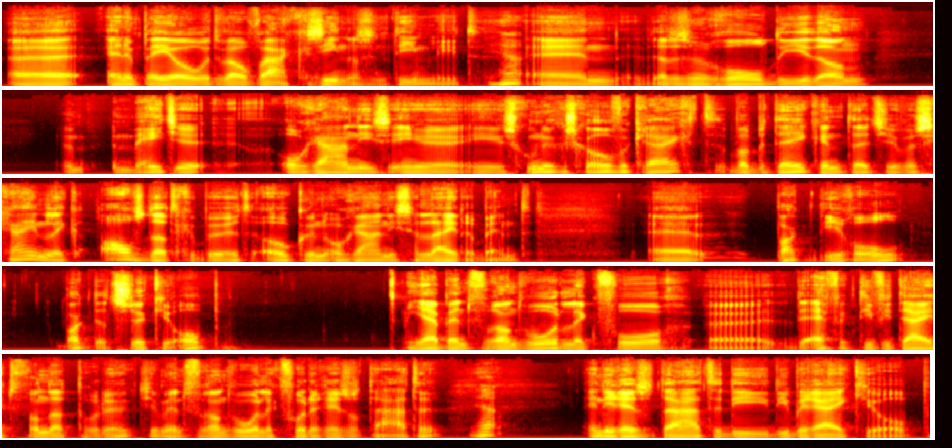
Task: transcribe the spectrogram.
Eh, en een PO wordt wel vaak gezien als een teamlead. Ja. En dat is een rol die je dan een, een beetje organisch in je, in je schoenen geschoven krijgt. Wat betekent dat je waarschijnlijk, als dat gebeurt, ook een organische leider bent. Eh, pak die rol, pak dat stukje op. Jij bent verantwoordelijk voor eh, de effectiviteit van dat product. Je bent verantwoordelijk voor de resultaten. Ja. En die resultaten die, die bereik je op,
